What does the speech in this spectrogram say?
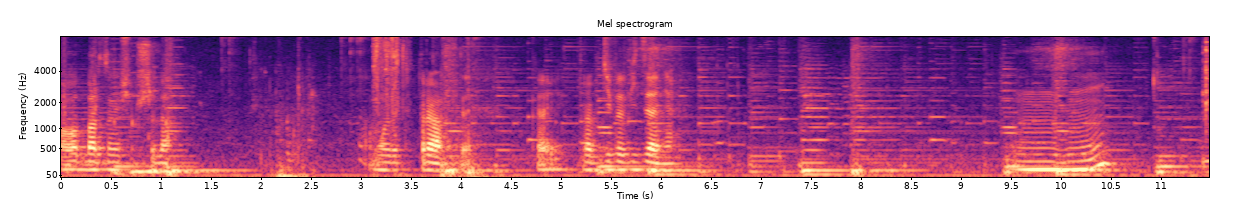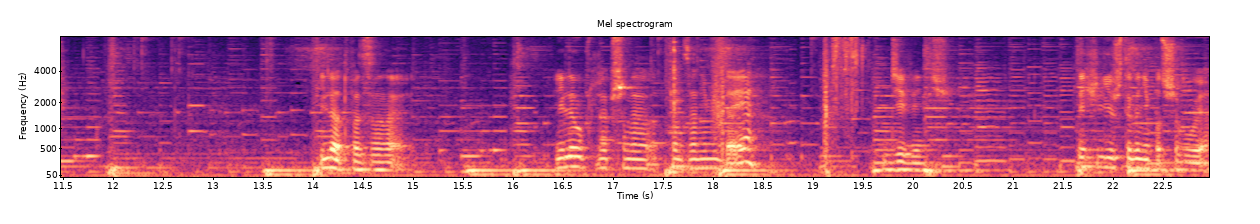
O, bardzo mi się przyda. Amulet prawdy. Okej, prawdziwe widzenie. Ile odpędzone... Ile ulepszone odpędzanie mi daje? 9. W tej chwili już tego nie potrzebuję.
